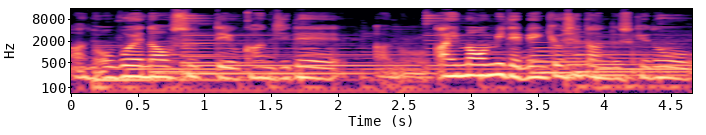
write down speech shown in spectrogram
あの覚え直すっていう感じであの合間を見て勉強してたんですけど、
